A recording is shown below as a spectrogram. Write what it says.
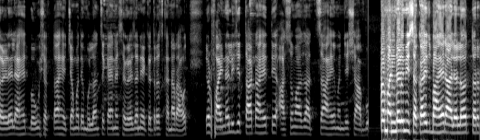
तळलेले आहेत. बघू शकता ह्याच्यामध्ये मुलांचं काय नाही सगळेजण एकत्रच खाणार आहोत. तर फायनली जे ताट आहे ते असं माझं आजचं आहे म्हणजे शाबू. मंडळी मी सकाळीच बाहेर आलेलो तर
